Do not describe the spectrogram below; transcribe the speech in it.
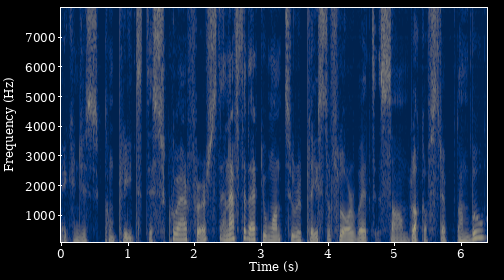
you can just complete this square first and after that you want to replace the floor with some block of stripped bamboo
